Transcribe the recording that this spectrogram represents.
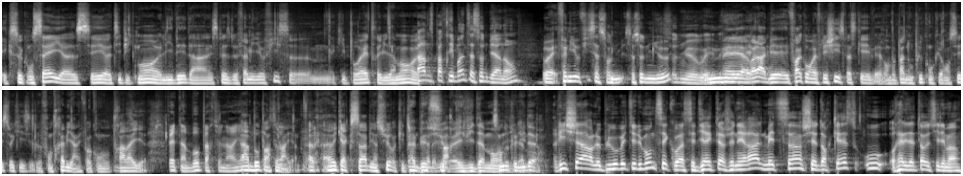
Et que ce conseil, euh, c'est typiquement l'idée d'un espèce de family office qui pourrait être évidemment. Barnes Patrimoine, ça sonne bien, non? Ouais, Family Office, ça sonne, ça sonne mieux. Ça sonne mieux, oui. Mais euh, voilà, il faudra qu'on réfléchisse parce qu'on ne peut pas non plus concurrencer ceux qui le font très bien. Il faut qu'on travaille. Ça peut être un beau partenariat. Un beau partenariat. Avec AXA, bien sûr, qui est ah, bien sûr, évidemment. Sans doute le leader. Richard, le plus beau métier du monde, c'est quoi? C'est directeur général, médecin, chef d'orchestre ou réalisateur de cinéma?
